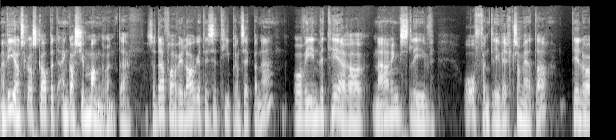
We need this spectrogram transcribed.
Men vi ønsker å skape et engasjement rundt det. Så Derfor har vi laget disse ti prinsippene. Og vi inviterer næringsliv og offentlige virksomheter til å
